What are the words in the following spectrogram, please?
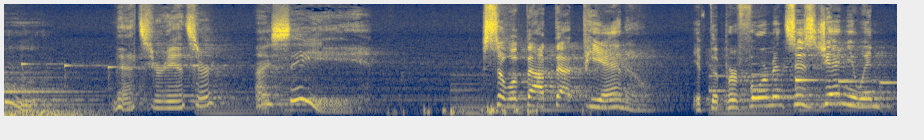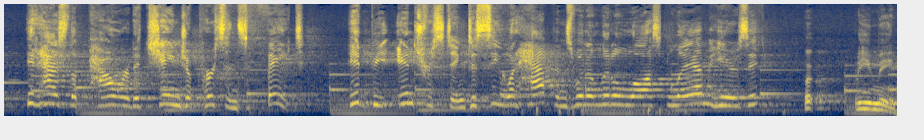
Hmm. That's your answer? I see. So, about that piano. If the performance is genuine, it has the power to change a person's fate. It'd be interesting to see what happens when a little lost lamb hears it. What, what do you mean?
